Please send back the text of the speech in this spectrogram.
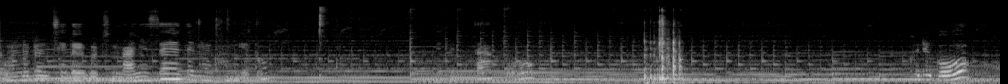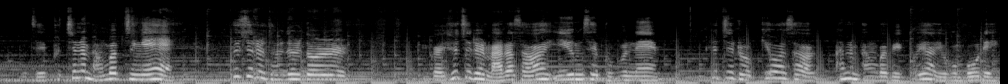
오늘은 제가 이걸 좀 많이 써야 되는 관계로 그리고 이제 붙이는 방법 중에 휴지를 돌돌돌 그러니까 휴지를 말아서 이음새 부분에 휴지로 끼워서 하는 방법이 있고요. 요거 모래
